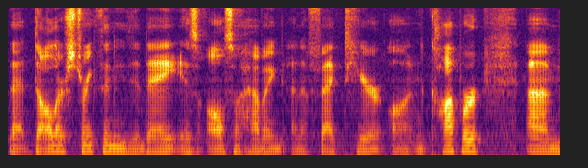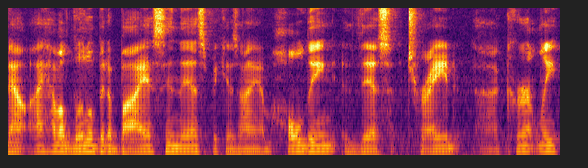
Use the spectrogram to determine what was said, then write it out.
that dollar strengthening today is also having an effect here on copper. Um, now, I have a little bit of bias in this because I am holding this trade uh, currently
